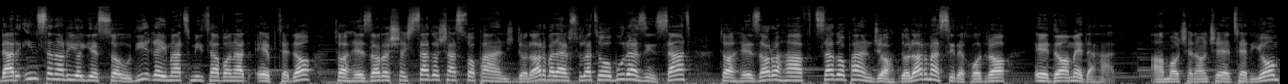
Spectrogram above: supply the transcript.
در این سناریوی سعودی قیمت می تواند ابتدا تا 1665 دلار و در صورت عبور از این سطح تا 1750 دلار مسیر خود را ادامه دهد. اما چنانچه اتریوم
